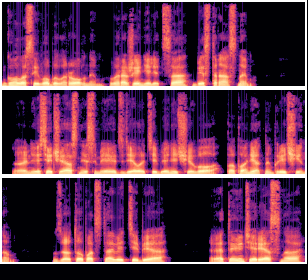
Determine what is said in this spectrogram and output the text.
Голос его был ровным, выражение лица – бесстрастным. «Они сейчас не смеют сделать тебе ничего, по понятным причинам. Зато подставить тебя – это интересно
